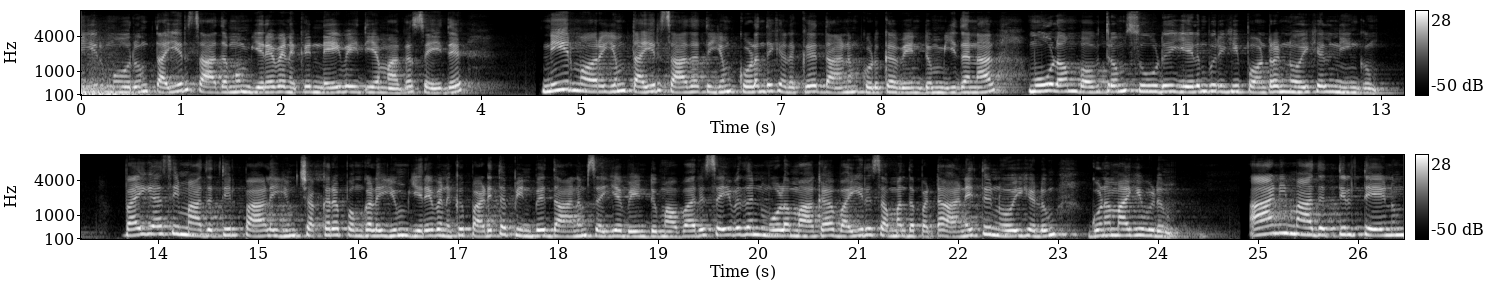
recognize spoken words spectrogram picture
நீர்மோரும் தயிர் சாதமும் இறைவனுக்கு நெய்வேத்தியமாக செய்து நீர்மோரையும் தயிர் சாதத்தையும் குழந்தைகளுக்கு தானம் கொடுக்க வேண்டும். இதனால் மூலம் பௌத்திரம் சூடு எலும்புருகி போன்ற நோய்கள் நீங்கும். வைகாசி மாதத்தில் பாலையும் சக்கர பொங்கலையும் இறைவனுக்கு படைத்த பின்பு தானம் செய்ய வேண்டும். அவ்வாறு செய்வதன் மூலமாக வயிறு சம்பந்தப்பட்ட அனைத்து நோய்களும் குணமாகிவிடும். ஆனி மாதத்தில் தேனும்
